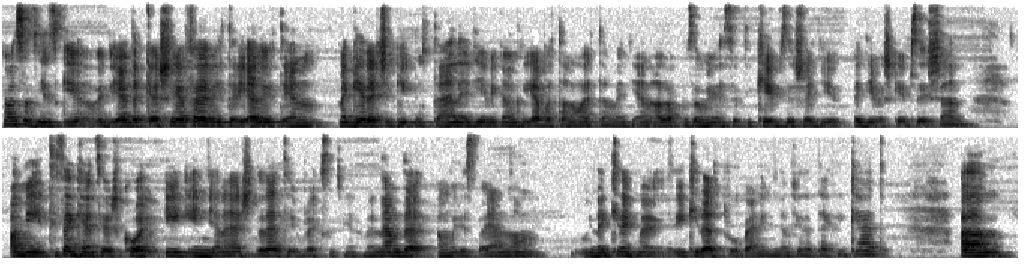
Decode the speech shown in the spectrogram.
Az az izgi, hogy érdekes, hogy a felvételi előtt én meg érettségi után egy évig Angliába tanultam egy ilyen alapozó művészeti képzés, egy, év, egy éves képzésen, ami 19 éves korig ingyenes, de lehet, hogy Brexit miatt már nem, de amúgy ezt ajánlom mindenkinek, mert így ki lehet próbálni mindenféle technikát. Um,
